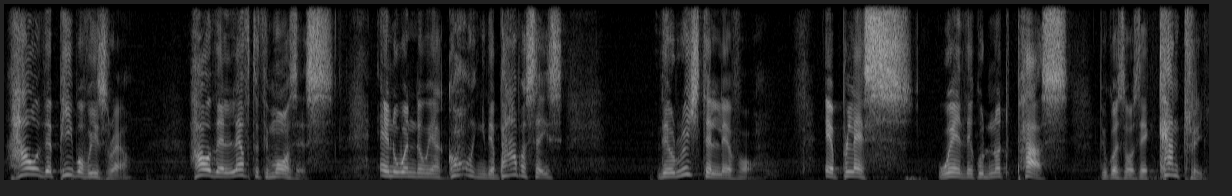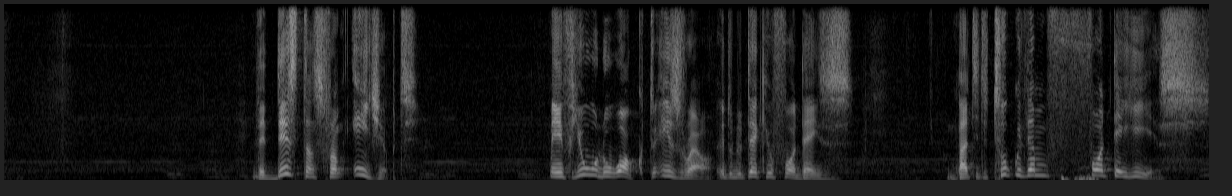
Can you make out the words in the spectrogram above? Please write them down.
how the people of Israel, how they left with Moses. And when they were going, the Bible says they reached a level, a place where they could not pass because there was a country. The distance from Egypt, if you would walk to Israel, it would take you four days. But it took them 40 years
